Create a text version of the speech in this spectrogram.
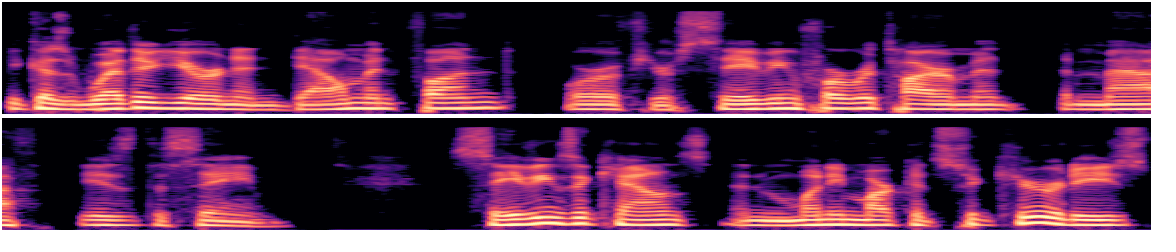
because whether you're an endowment fund or if you're saving for retirement, the math is the same. Savings accounts and money market securities,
